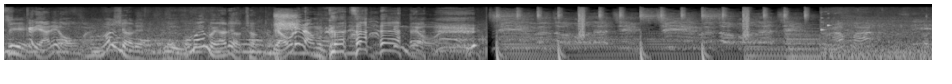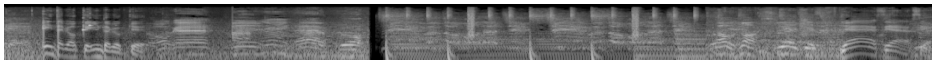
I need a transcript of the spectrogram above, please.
しっかりやれよお前マジやれよお前もやれよちゃんとや俺らもグッて言ってんだよお前インタビュー OK インタビュー OK あまあ試合です Yes yes yes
